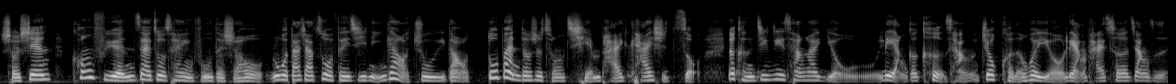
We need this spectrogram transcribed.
首先，空服员在做餐饮服务的时候，如果大家坐飞机，你应该有注意到，多半都是从前排开始走。那可能经济舱它有两个客舱，就可能会有两台车这样子，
